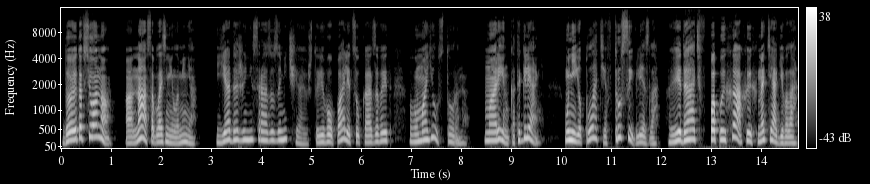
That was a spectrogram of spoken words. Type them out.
«Да это все она! Она соблазнила меня!» Я даже не сразу замечаю, что его палец указывает в мою сторону. «Маринка, ты глянь! У нее платье в трусы влезло. Видать, в попыхах их натягивала».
